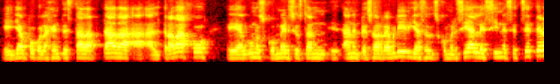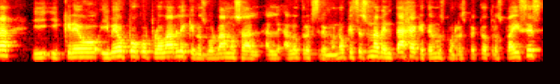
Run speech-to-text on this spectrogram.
eh, ya un poco la gente está adaptada al trabajo, eh, algunos comercios están, han empezado a reabrir, ya sean comerciales, cines, etcétera, y, creo y veo poco probable que nos volvamos al, otro extremo, ¿no? Que esta es una ventaja que tenemos con respecto a otros países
